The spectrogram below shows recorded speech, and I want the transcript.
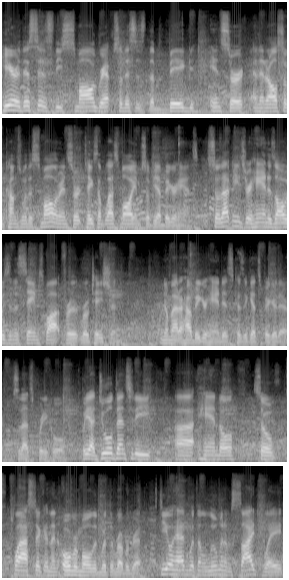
Here, this is the small grip, so this is the big insert, and then it also comes with a smaller insert, takes up less volume, so if you have bigger hands. So that means your hand is always in the same spot for rotation, no matter how big your hand is, because it gets bigger there. So that's pretty cool. But yeah, dual density uh, handle, so plastic and then overmolded with the rubber grip. Steel head with an aluminum side plate,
